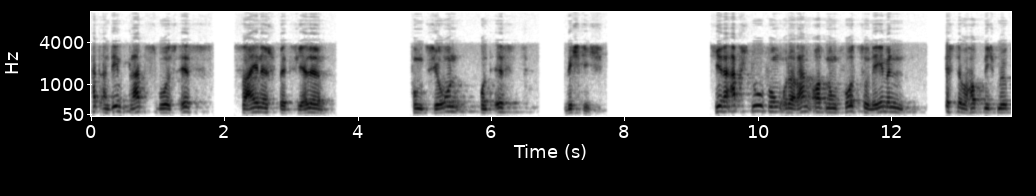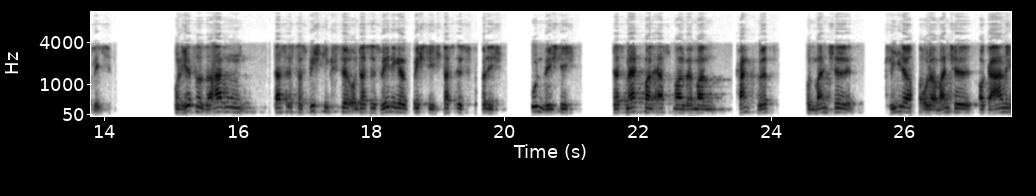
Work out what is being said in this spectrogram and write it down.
hat an dem Platz, wo es ist, seine spezielle Funktion und ist wichtig. Hier eine Abstufung oder Rangordnung vorzunehmen, ist überhaupt nicht möglich. Und hier zu sagen, das ist das Wichtigste und das ist weniger wichtig, das ist völlig unwichtig, das merkt man erstmal, wenn man krank wird und manche Glieder oder manche Organe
